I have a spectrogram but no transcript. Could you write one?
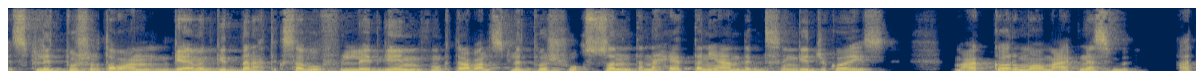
split pusher طبعا جامد جدا هتكسبه في ال late game ممكن تلعب على split push وخصوصا أنت الناحية الثانية عندك disengage كويس. معاك كارما معاك ناس هت...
